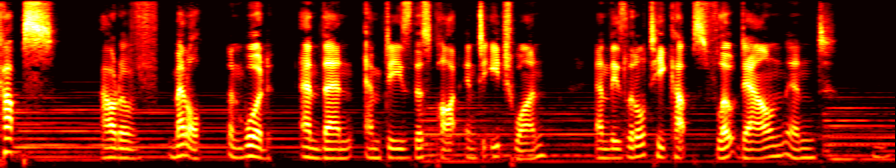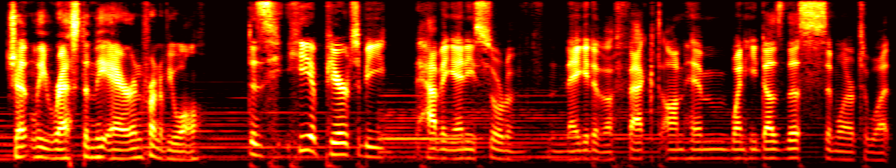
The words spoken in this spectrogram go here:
cups out of metal and wood and then empties this pot into each one. And these little teacups float down and gently rest in the air in front of you all. Does he appear to be having any sort of negative effect on him when he does this, similar to what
